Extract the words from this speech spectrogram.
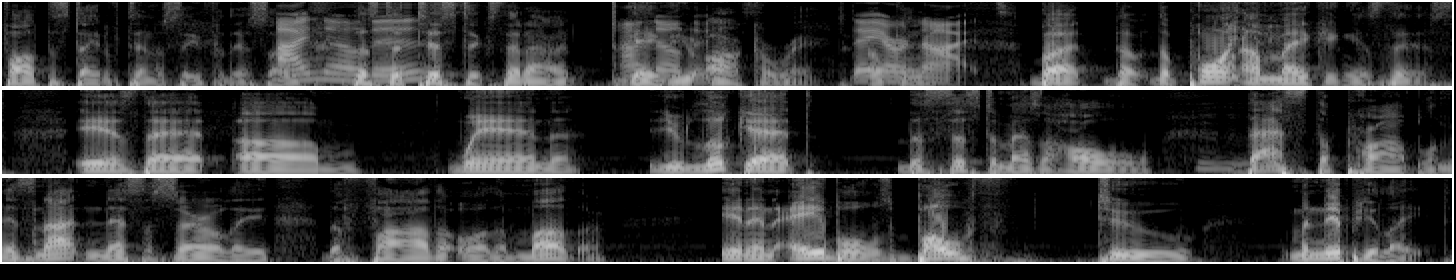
fought the state of Tennessee for this. So I know the this. statistics that I I gave know you this. are correct. They are not. But the the point I'm making is this: is that um, when you look at the system as a whole, that's the problem. It's not necessarily the father or the mother. It enables both to manipulate.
